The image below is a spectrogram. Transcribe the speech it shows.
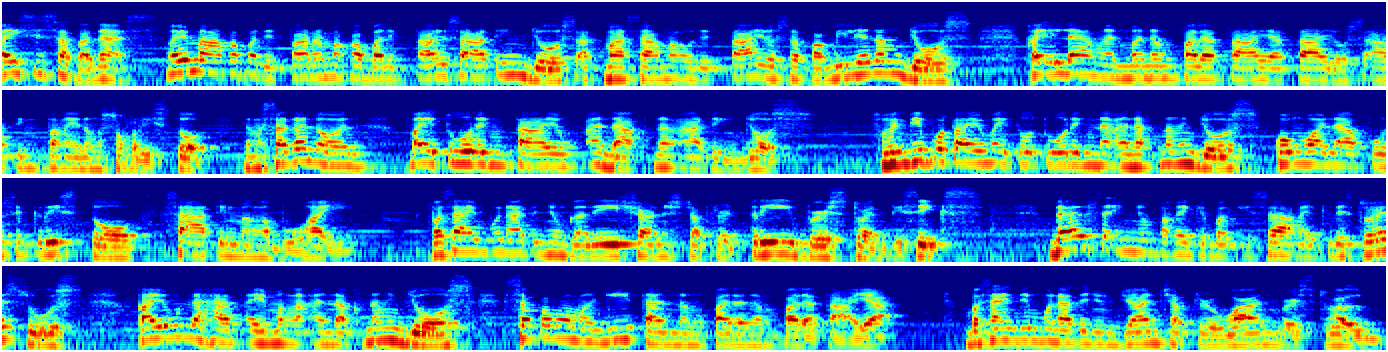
ay si Satanas. May mga kapatid, para makabalik tayo sa ating Diyos at masama ulit tayo sa pamilya ng Diyos, kailangan manampalataya tayo sa ating Panginoong Kristo. Nang sa ganon, maituring tayong anak ng ating Diyos. So hindi po tayo maituturing na anak ng Diyos kung wala po si Kristo sa ating mga buhay. Basahin po natin yung Galatians chapter 3 verse 26. Dahil sa inyong pakikipag-isa kay Kristo Jesus, kayong lahat ay mga anak ng Diyos sa pamamagitan ng pananampalataya. Basahin din po natin yung John chapter 1 verse 12.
